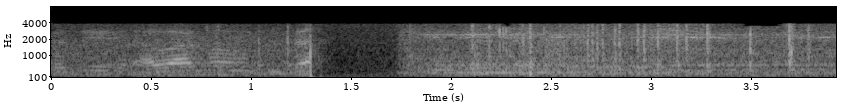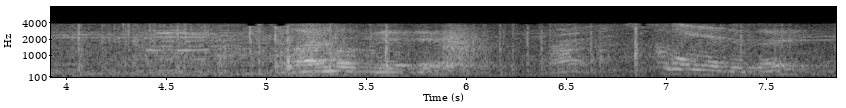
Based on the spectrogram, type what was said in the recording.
પછી હવારમાં હું સીધા- હવારમાં ઉઠે છે. હા. તો કહે, હે?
